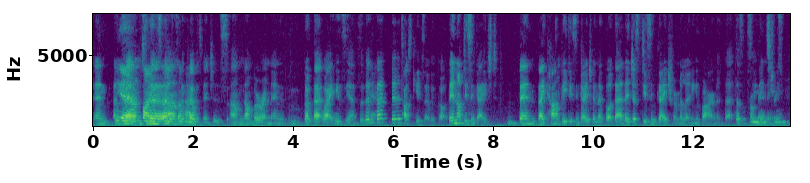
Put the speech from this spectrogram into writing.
and, and Yeah, found finds- the, um, the. Purpose Ventures um, number and, and got that way. He's yeah. So that, Yeah. that they're the types of kids that we've got. They're not disengaged. Then they can't be disengaged when they've got that. They're just disengaged from a learning environment that doesn't from suit their needs. mainstream.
